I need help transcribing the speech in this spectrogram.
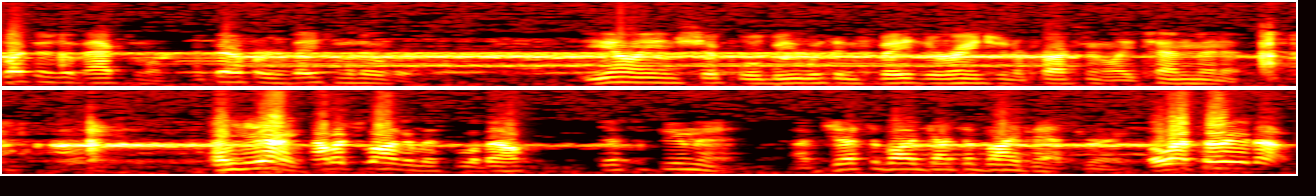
Reflectors at maximum. Prepare for evasive maneuver. The alien ship will be within phaser range in approximately 10 minutes. Engineering, how much longer, Mr. LaBelle? Just a few minutes. I've just about got the bypass rig. Well, let's hurry it up.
